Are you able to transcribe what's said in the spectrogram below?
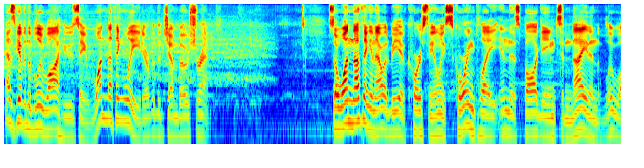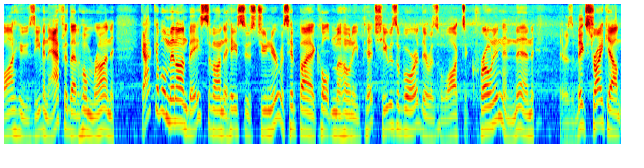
has given the Blue Wahoos a 1 0 lead over the Jumbo Shrimp. So 1 0, and that would be, of course, the only scoring play in this ball game tonight. And the Blue Wahoos, even after that home run, got a couple men on base. Savon Jesus Jr. was hit by a Colton Mahoney pitch. He was aboard. There was a walk to Cronin, and then there was a big strikeout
